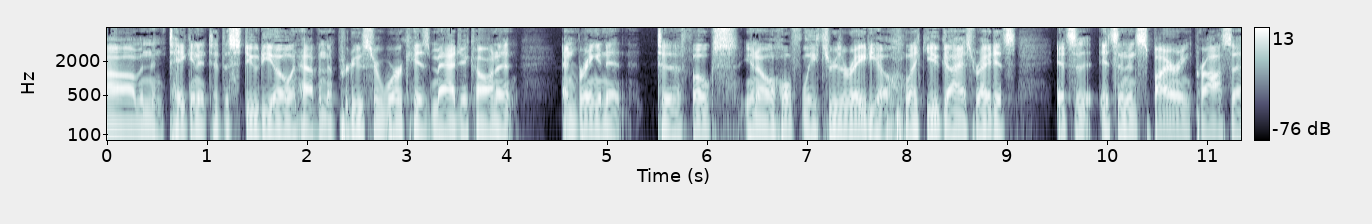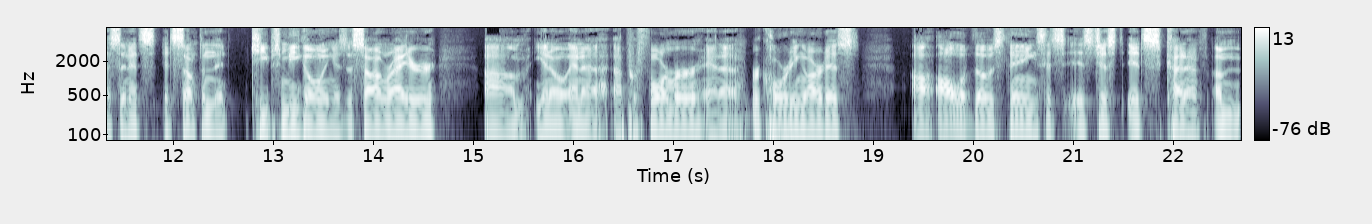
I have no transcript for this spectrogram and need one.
um, and then taking it to the studio and having the producer work his magic on it and bringing it to folks, you know, hopefully through the radio, like you guys, right? It's it's a it's an inspiring process, and it's it's something that keeps me going as a songwriter, um, you know, and a, a performer and a recording artist all, all of those things. It's it's just it's kind of a,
